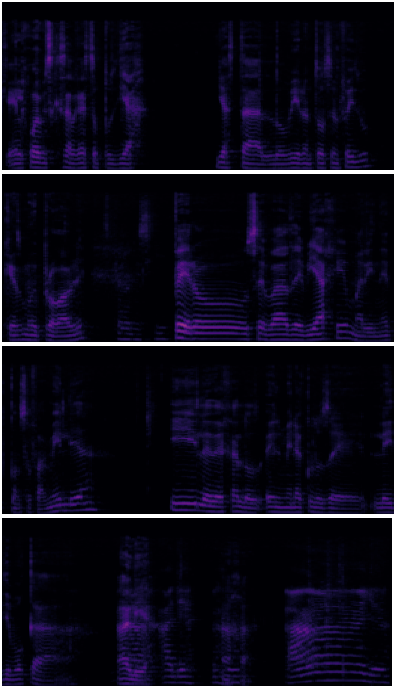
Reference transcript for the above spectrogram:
que el jueves que salga esto, pues ya. Ya hasta lo vieron todos en Facebook, que es muy probable. Espero que sí. Pero se va de viaje, Marinette con su familia. Y le deja los, el Miraculous de Ladybug a Alia. Ah, Alia. Ajá. Ajá. Ah, ya.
